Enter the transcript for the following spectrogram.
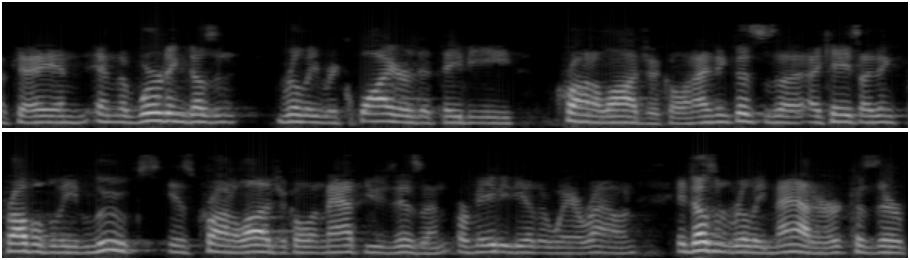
Okay? And, and the wording doesn't really require that they be chronological. And I think this is a, a, case, I think probably Luke's is chronological and Matthew's isn't, or maybe the other way around. It doesn't really matter because they're,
